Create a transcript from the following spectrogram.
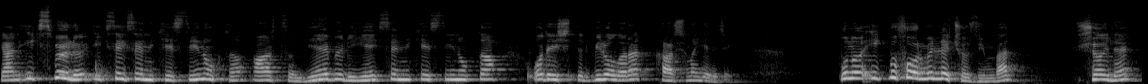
Yani x bölü x eksenini kestiği nokta artı y bölü y eksenini kestiği nokta o da eşittir 1 olarak karşıma gelecek. Bunu ilk bu formülle çözeyim ben. Şöyle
